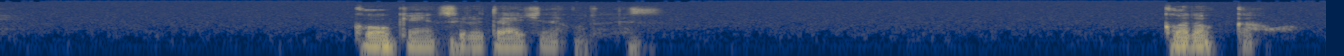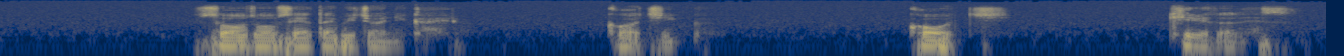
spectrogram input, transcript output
貢献する大事なことです。孤独感を創造性とビジョンに変えるコーチングコーチキルトです。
